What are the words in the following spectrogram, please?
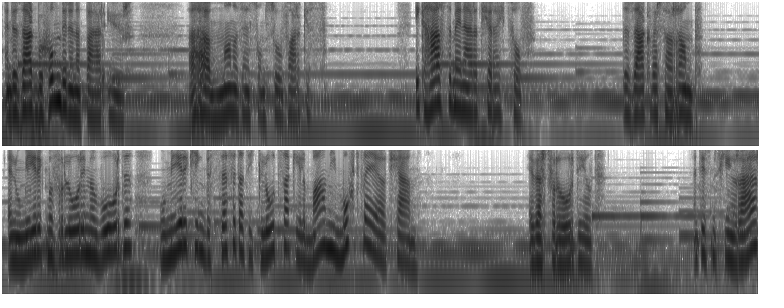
En de zaak begon binnen een paar uur. Ah, mannen zijn soms zo varkens. Ik haastte mij naar het gerechtshof. De zaak werd een ramp. En hoe meer ik me verloor in mijn woorden, hoe meer ik ging beseffen dat die klootzak helemaal niet mocht vrij uitgaan. Hij werd veroordeeld. En het is misschien raar,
